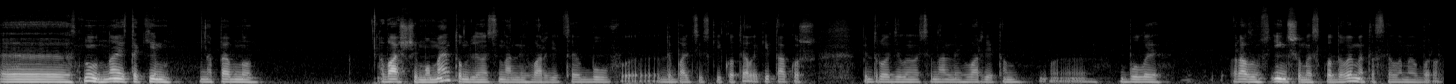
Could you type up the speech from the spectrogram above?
Е, Ну, навіть таким, напевно, важчим моментом для Національної гвардії це був Дебальцівський котел, який також підрозділи Національної гвардії там були разом з іншими складовими та силами оборони.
